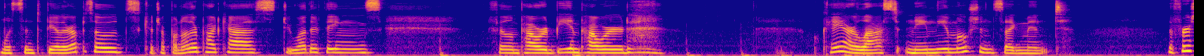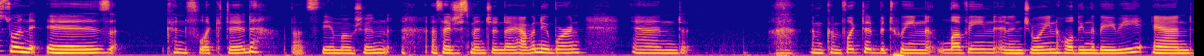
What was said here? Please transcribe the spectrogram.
listen to the other episodes, catch up on other podcasts, do other things, feel empowered, be empowered. okay, our last Name the Emotion segment. The first one is conflicted. That's the emotion. As I just mentioned, I have a newborn and I'm conflicted between loving and enjoying holding the baby and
